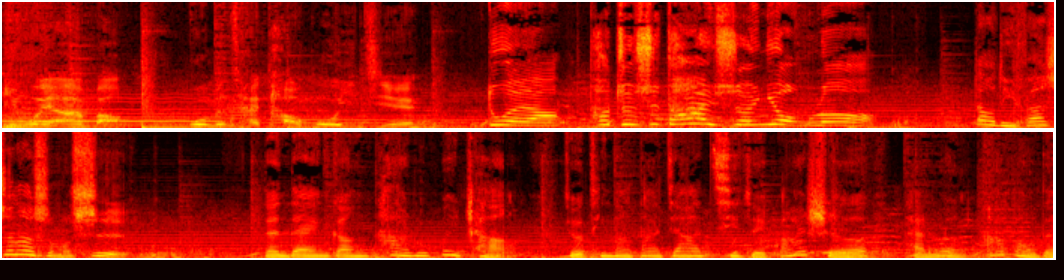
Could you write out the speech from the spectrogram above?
因为阿宝，我们才逃过一劫。对啊，他真是太神勇了！到底发生了什么事？丹丹刚踏入会场，就听到大家七嘴八舌谈论阿宝的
